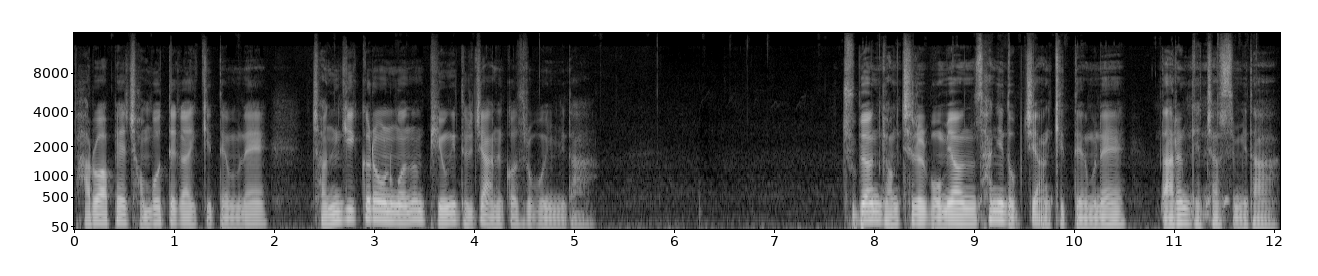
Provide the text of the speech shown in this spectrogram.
바로 앞에 전봇대가 있기 때문에 전기 끌어오는 것은 비용이 들지 않을 것으로 보입니다. 주변 경치를 보면 산이 높지 않기 때문에 나름 괜찮습니다.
